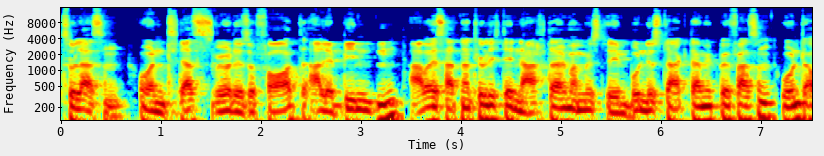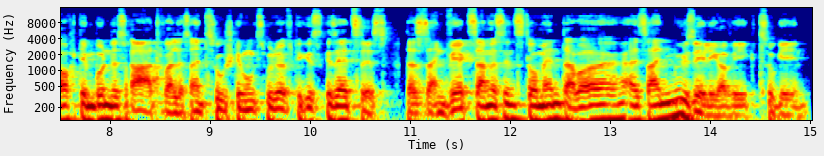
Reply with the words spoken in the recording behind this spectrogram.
zu lassen. Und das würde sofort alle binden. Aber es hat natürlich den Nachteil, man müsste den Bundestag damit befassen und auch den Bundesrat, weil es ein zustimmungsbedürftiges Gesetz ist. Das ist ein wirksames Instrument, aber es ist ein mühseliger Weg zu gehen.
